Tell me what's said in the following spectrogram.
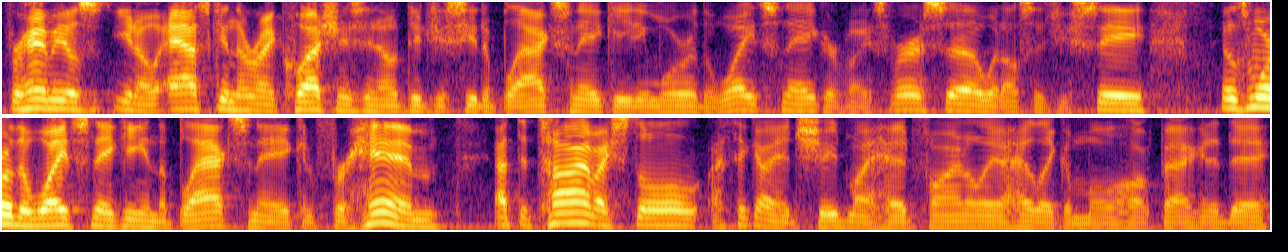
for him, he was, you know, asking the right questions. You know, did you see the black snake eating more of the white snake, or vice versa? What else did you see? It was more of the white snake eating the black snake, and for him, at the time, I still, I think I had shaved my head finally. I had like a mohawk back in the day,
